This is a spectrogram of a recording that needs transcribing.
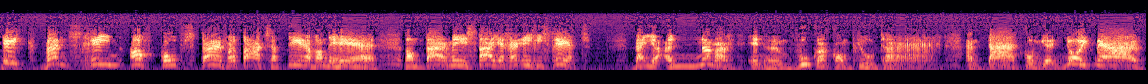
Ik wens geen afkoopstuiver te accepteren van de heren, want daarmee sta je geregistreerd ben je een nummer in hun woekercomputer. En daar kom je nooit meer uit.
